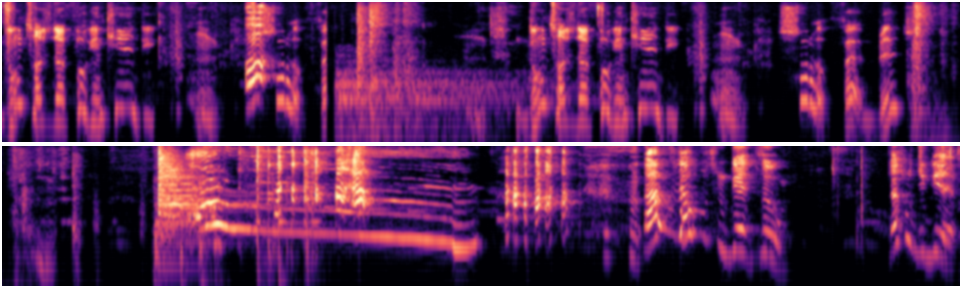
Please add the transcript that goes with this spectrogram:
Don't touch that fucking candy. Mm, Oh, Shut up, fat. Mm, Don't touch that fucking candy. Mm, Shut up, fat bitch. Mm. that's that's what you get too. That's what you get.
